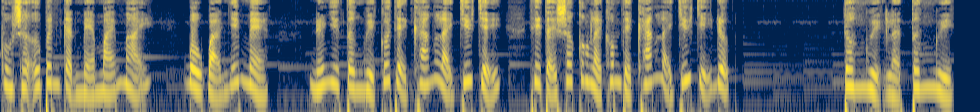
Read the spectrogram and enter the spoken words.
Con sẽ ở bên cạnh mẹ mãi mãi, Bầu bạn với mẹ. Nếu như Tân Nguyệt có thể kháng lại chiếu chỉ Thì tại sao con lại không thể kháng lại chiếu chỉ được? Tân Nguyệt là Tân Nguyệt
